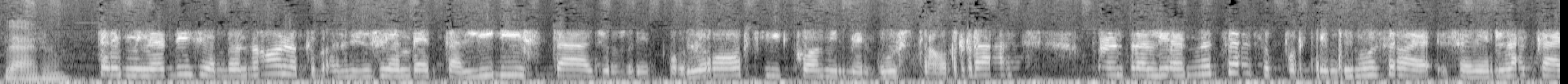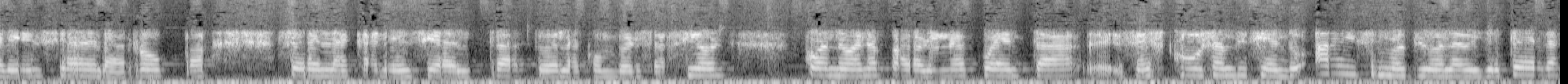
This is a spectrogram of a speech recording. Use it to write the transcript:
Claro. terminan diciendo, no, lo que pasa es que yo soy ambientalista, yo soy ecológico, a mí me gusta ahorrar, pero en realidad no es eso, porque mismo se, va- se ve en la carencia de la ropa, se ve en la carencia del trato, de la conversación, cuando van a pagar una cuenta, eh, se excusan diciendo, ay, se me olvidó la billetera.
